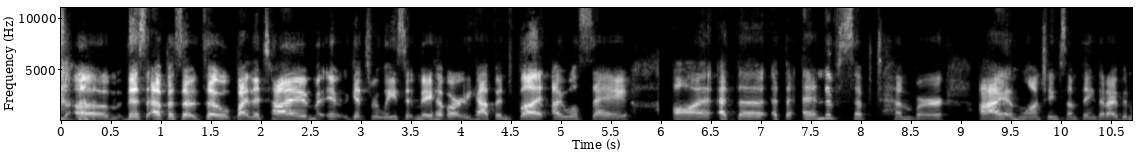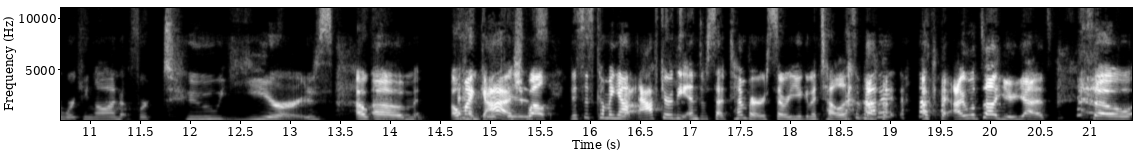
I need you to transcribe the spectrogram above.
um this episode. So by the time it gets released, it may have already happened. But I will say on at the at the end of September, I am launching something that I've been working on for two years. Okay. Um, Oh my gosh. Is, well, this is coming out yeah. after the end of September. So are you going to tell us about it? okay, I will tell you. Yes. So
